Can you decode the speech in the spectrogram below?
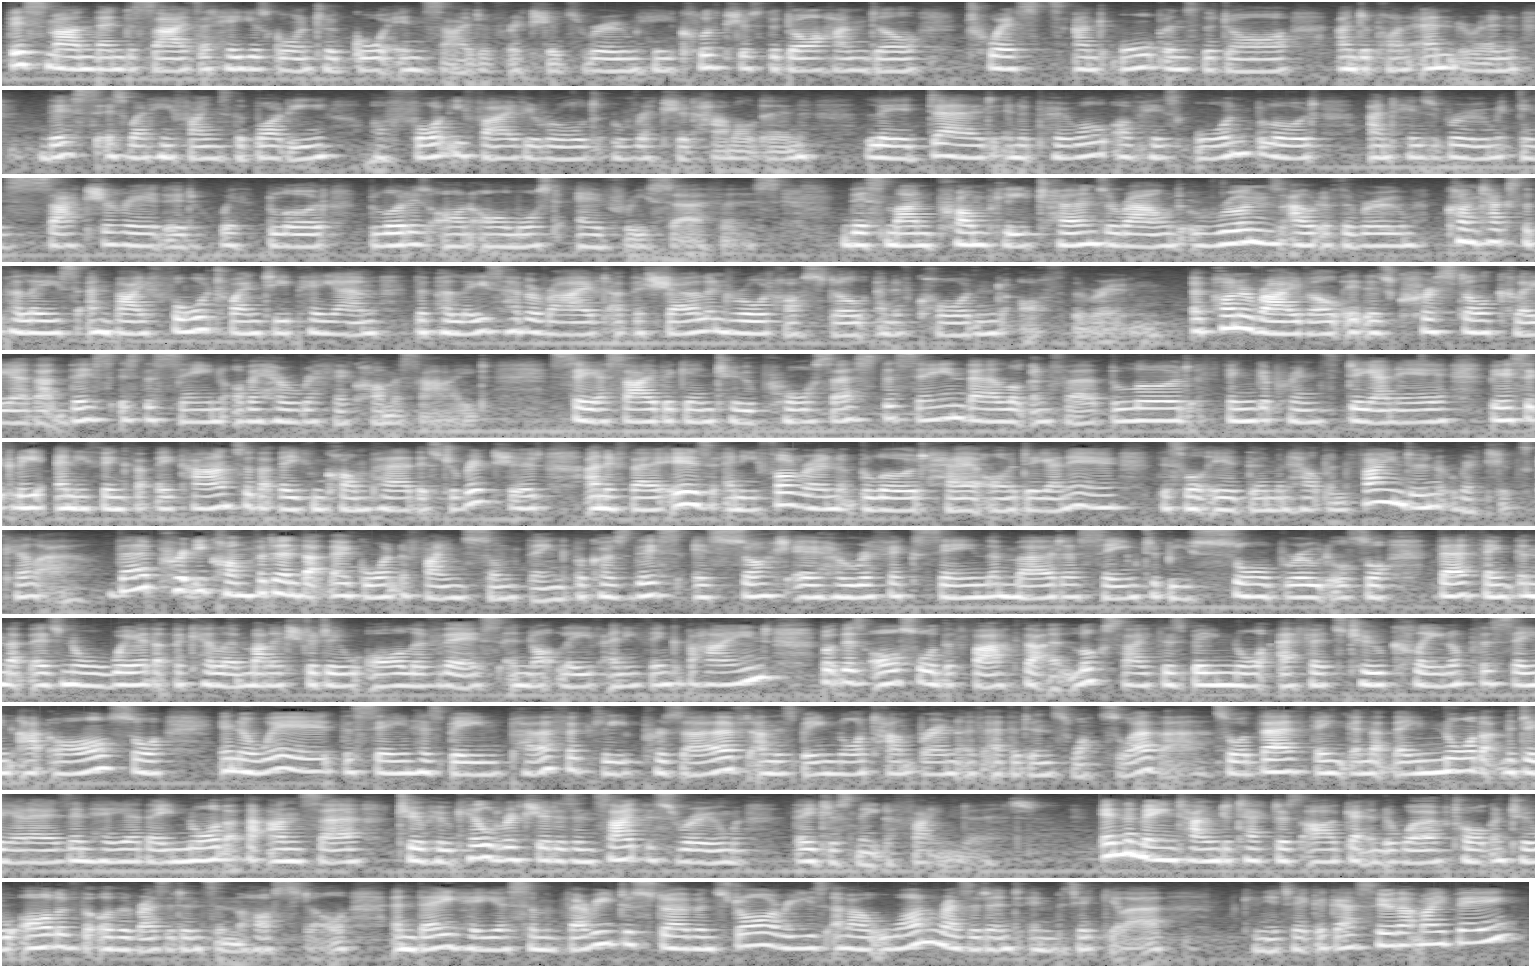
This man then decides that he is going to go inside of Richard's room. He clutches the door handle, twists and opens the door and upon entering, this is when he finds the body of 45 year old Richard Hamilton lay dead in a pool of his own blood and his room is saturated with blood. Blood is on almost every surface. This man promptly turns around, runs out of the room, contacts the police and by 4.20 pm the police have arrived at the Shirland Road hostel and have cordoned off the room. Upon arrival, it is crystal clear that this is the scene of a horrific homicide. CSI begin to process the scene. They're looking for blood, fingerprints, DNA, basically anything that they can so that they can compare this to Richard. And if there is any foreign blood, hair or DNA, this will aid them and help in helping finding Richard's killer. They're pretty confident that they're going to find something because this is such a horrific scene. The murder seemed to be so brutal. So they're thinking that there's no way that the killer managed to do all of this and not leave anything behind. But there's also the fact that it looks like there's been no efforts to clean up the scene at all. So in a way the scene has been perfectly preserved and there's been no tampering of evidence whatsoever. So they're thinking that they know that the DNA is in here. They know that the answer to who killed Richard is inside this room. They just need to find it in the meantime, detectives are getting to work talking to all of the other residents in the hostel and they hear some very disturbing stories about one resident in particular. Can you take a guess who that might be?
